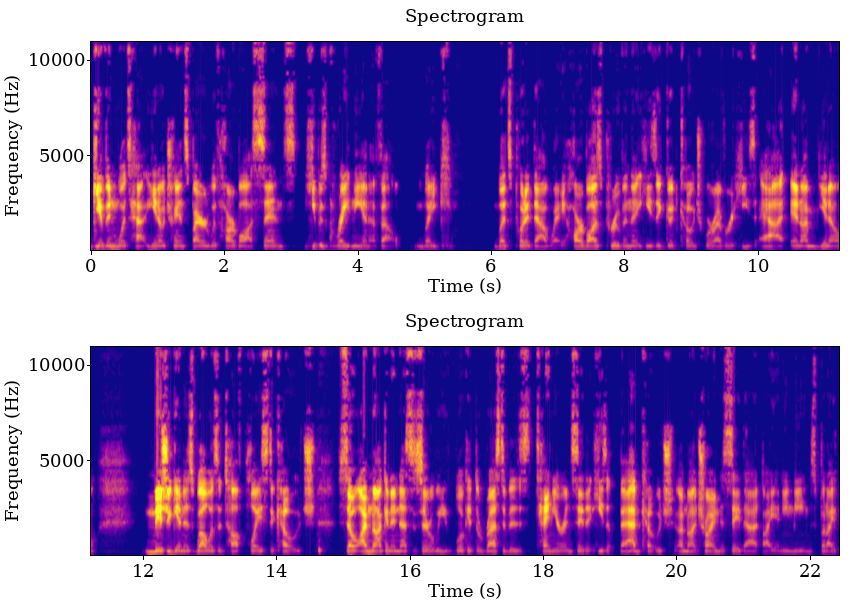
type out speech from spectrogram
given what's ha- you know transpired with Harbaugh since, he was great in the NFL. Like, let's put it that way. Harbaugh's proven that he's a good coach wherever he's at, and I'm you know. Michigan as well is a tough place to coach. So I'm not going to necessarily look at the rest of his tenure and say that he's a bad coach. I'm not trying to say that by any means, but I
